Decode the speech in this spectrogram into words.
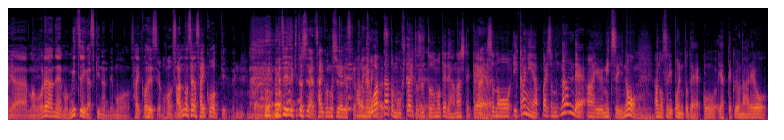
い。やーまあ俺はねもう三井が好きなんでもう最高ですよもう三の線は最高っていうね、えー三井好きとしては最高の試合ですから。あのね、終わった後も2人とずっと表で話してて、はいはい。そのいかにやっぱりそのなんでああいう三井の,、あのスリーポイントでこうやっていくようなあれを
